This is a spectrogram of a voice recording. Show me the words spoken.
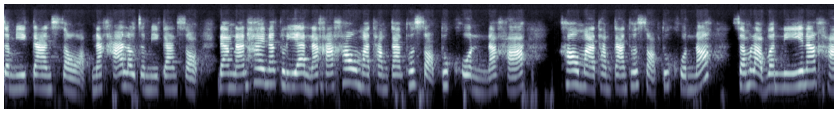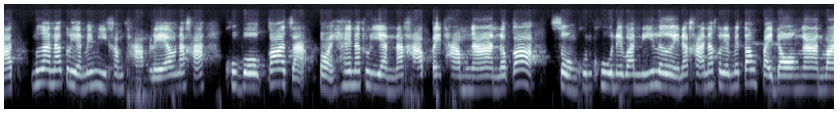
จะมีการสอบนะคะ เราจะมีการสอบ ดังนั้นให้นักเรียนนะคะ เข้ามาทำการทดสอบทุกคนนะคะ เข้ามาทำการทดสอบทุกคนเนาะสำหรับวันนี้นะคะ เมื่อนักเรียนไม่มีคำถามแล้วนะคะครูโบก็จะปล่อยให้นักเรียนนะคะ ไปทำงานแล้วก็ส่งคุณครูในวันนี้เลยนะคะ นักเรียนไม่ต้องไปดองงานไว้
